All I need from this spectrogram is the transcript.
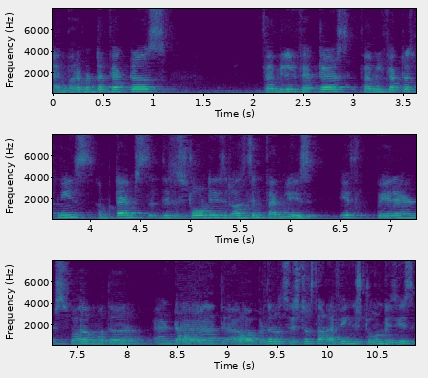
environmental factors, familial factors. Family factors means sometimes this stone disease runs in families. If parents, father, mother and uh, the, uh, brother or sisters are having stone disease,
